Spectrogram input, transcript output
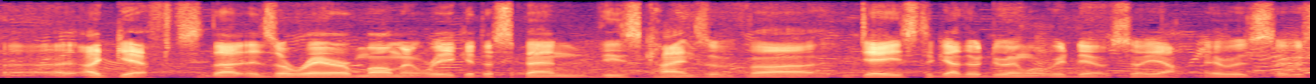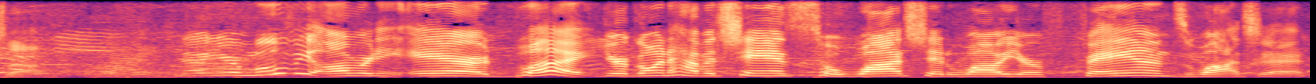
a, a gift. That is a rare moment where you get to spend these kinds of uh, days together doing what we do. So yeah, it was it was that. Now, your movie already aired, but you're going to have a chance to watch it while your fans watch it.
